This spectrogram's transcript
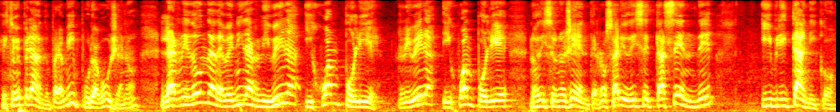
Estoy esperando, para mí pura bulla, ¿no? La redonda de Avenida Rivera y Juan Polié. Rivera y Juan Polié, nos dice un oyente. Rosario dice Tacende y Británico.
